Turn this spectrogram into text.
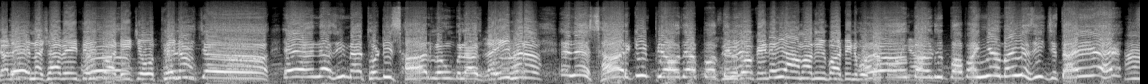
ਗਲੀ 'ਚ ਨਸ਼ਾ ਵੇਚਦੇ ਸੀ ਤੁਹਾਡੀ 'ਚ ਉੱਥੇ ਨਾ। ਇਹ ਕਹਿੰਦਾ ਸੀ ਮੈਂ ਤੁਹਾਡੀ ਸਾਰ ਲਊਂ ਬਲਾਸਪੁਰ ਲਈ ਫਿਰ? ਇਹਨੇ ਸਾਰ ਕੀ ਪਿਓ ਦੇ ਪੁੱਤ ਨੇ? ਉਦੋਂ ਕਹਿੰਦੇ ਸੀ ਆਮ ਆਦਮੀ ਪਾਰਟੀ ਨੂੰ ਵੋਟਾਂ ਆਮ ਪਾਉਣੀਆਂ। ਪਾਰਟੀ ਪਾਪਾਈਆਂ ਬਾਈ ਅਸੀਂ ਜਿਤਾਏ ਆ।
